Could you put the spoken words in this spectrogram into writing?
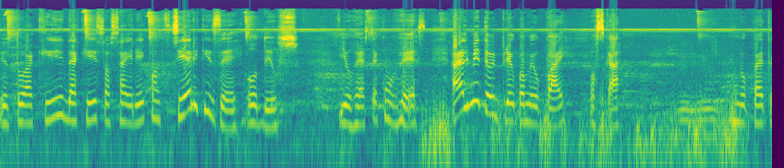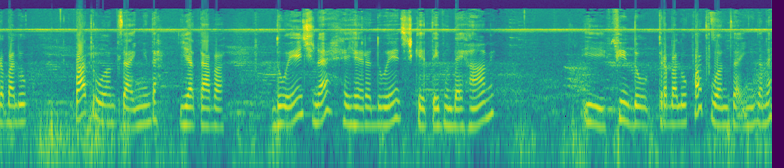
Eu estou aqui, daqui só sairei quando, se ele quiser, oh Deus. E o resto é conversa. Aí ele me deu emprego para meu pai, Oscar. Meu pai trabalhou quatro anos ainda, já estava doente, né? Já era doente, que teve um derrame. E findou, trabalhou quatro anos ainda, né?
